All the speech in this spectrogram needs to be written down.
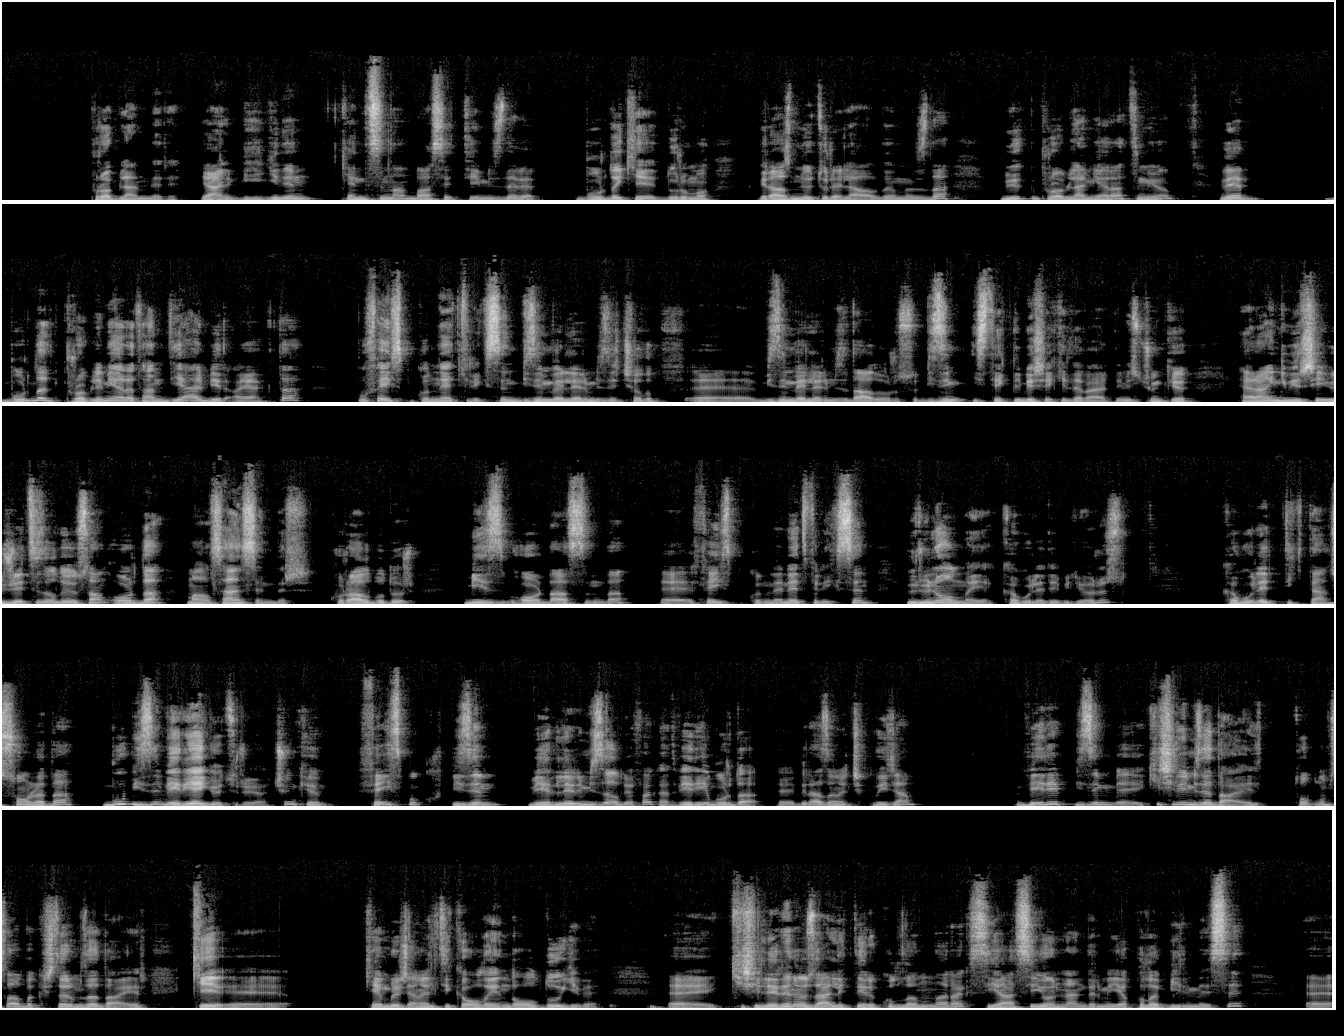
problemleri. Yani bilginin kendisinden bahsettiğimizde ve buradaki durumu biraz nötr ele aldığımızda büyük bir problem yaratmıyor ve burada problemi yaratan diğer bir ayakta bu Facebook'un, Netflix'in bizim verilerimizi çalıp e, bizim verilerimizi daha doğrusu bizim istekli bir şekilde verdiğimiz çünkü herhangi bir şey ücretsiz alıyorsan orada mal sensindir. Kural budur biz orada aslında e, Facebook'un ve Netflix'in ürünü olmayı kabul edebiliyoruz. Kabul ettikten sonra da bu bizi veriye götürüyor. Çünkü Facebook bizim verilerimizi alıyor fakat veriyi burada e, birazdan açıklayacağım. Veri bizim e, kişiliğimize dahil, toplumsal bakışlarımıza dair ki e, Cambridge Analytica olayında olduğu gibi e, kişilerin özellikleri kullanılarak siyasi yönlendirme yapılabilmesi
